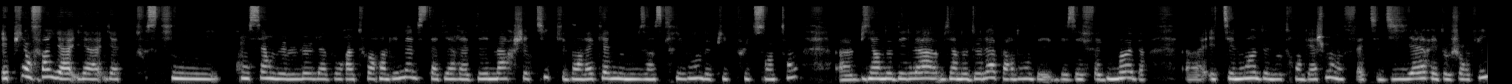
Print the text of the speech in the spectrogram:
Et puis enfin, il y, a, tout ce qui concerne le laboratoire en lui-même, c'est-à-dire la démarche éthique dans laquelle nous nous inscrivons depuis plus de 100 ans, euh, bien au-delà, des, effets de mode, euh, et témoin de notre engagement en fait d'hier et d'aujourd'hui.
